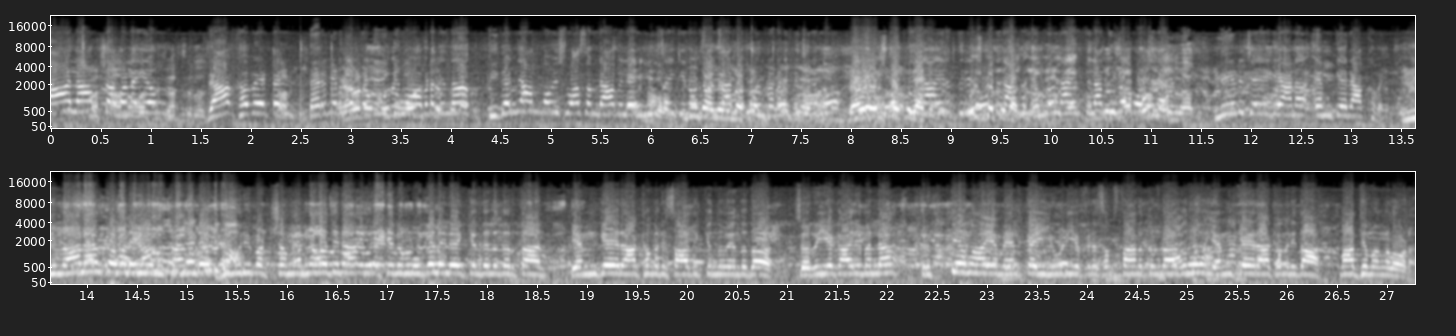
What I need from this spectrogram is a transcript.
നാലാം തവണയും രാഘവേട്ടൻ തെരഞ്ഞെടുക്കപ്പെട്ടിരിക്കുന്നു. അവിടെ നിന്ന് തികഞ്ഞ ആത്മവിശ്വാസം രാവിലെ ലീഡ് ചെയ്യുകയാണ് എം കെ രാഘവൻ. ഈ നാലാം തവണയും തന്റെ ഭൂരിപക്ഷം എൺപതിനായിരത്തിന് മുകളിലേക്ക് നിലനിർത്താൻ എം കെ രാഘവന് സാധിക്കുന്നു എന്നത് ചെറിയ കാര്യമല്ല. കൃത്യമായ മേൽക്കൈ യു ഡി എഫിന് സംസ്ഥാനത്തുണ്ടാകുന്നു. എം കെ രാഘവൻ ഇതാ മാധ്യമങ്ങളോട്.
